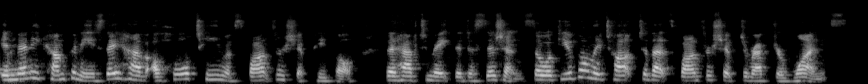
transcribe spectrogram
In many companies, they have a whole team of sponsorship people that have to make the decision. So if you've only talked to that sponsorship director once,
